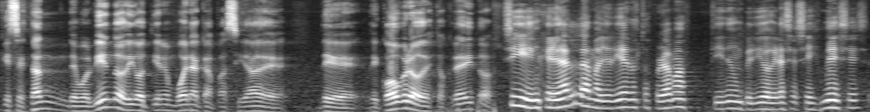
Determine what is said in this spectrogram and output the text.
¿Que se están devolviendo? Digo, ¿tienen buena capacidad de, de, cobro de estos créditos? Sí, en general la mayoría de nuestros programas tienen un periodo de gracia de seis meses,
